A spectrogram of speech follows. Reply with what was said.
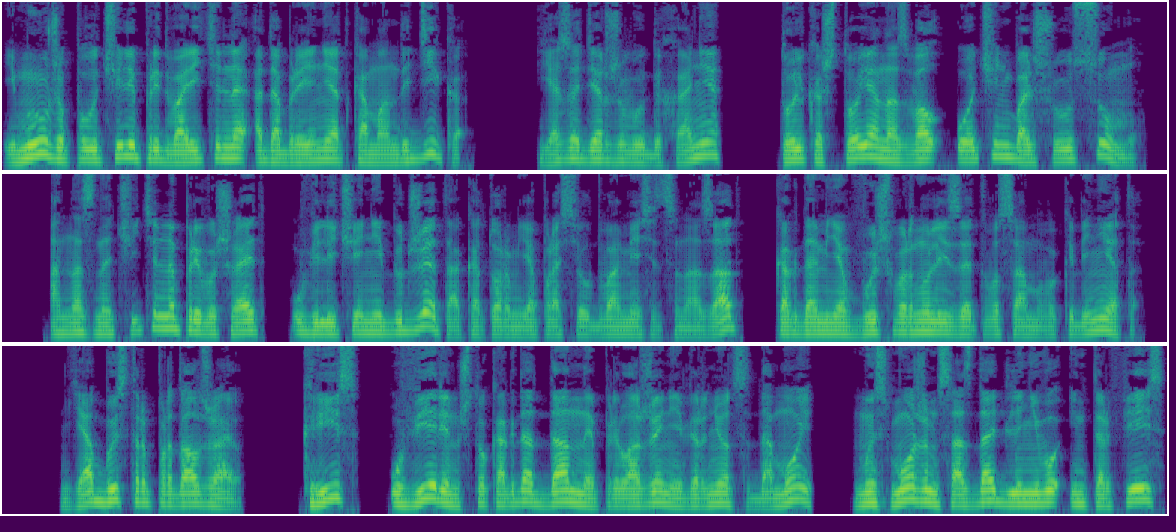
и мы уже получили предварительное одобрение от команды Дика. Я задерживаю дыхание, только что я назвал очень большую сумму. Она значительно превышает увеличение бюджета, о котором я просил два месяца назад, когда меня вышвырнули из этого самого кабинета. Я быстро продолжаю. Крис уверен, что когда данное приложение вернется домой, мы сможем создать для него интерфейс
